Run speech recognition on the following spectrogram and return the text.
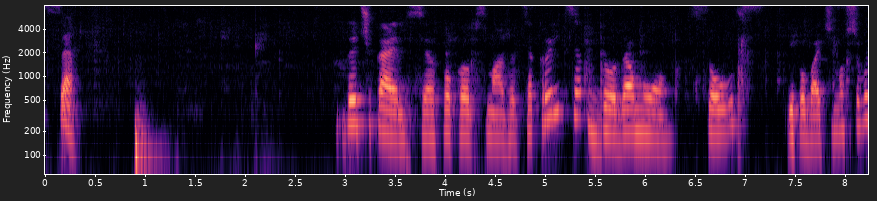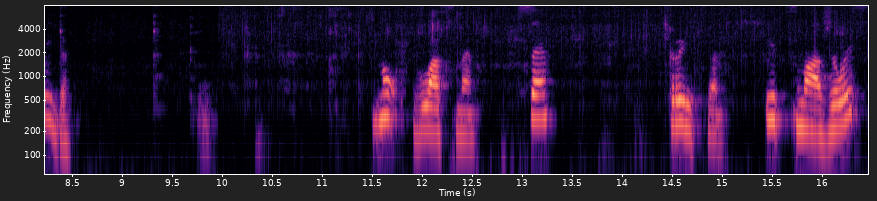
Все. Дочекаємося, поки обсмажаться крильця, додамо соус і побачимо, що вийде. Ну, власне, все. Крильця підсмажились.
